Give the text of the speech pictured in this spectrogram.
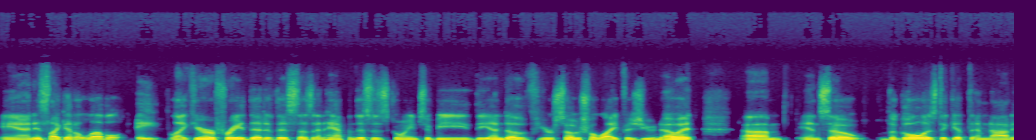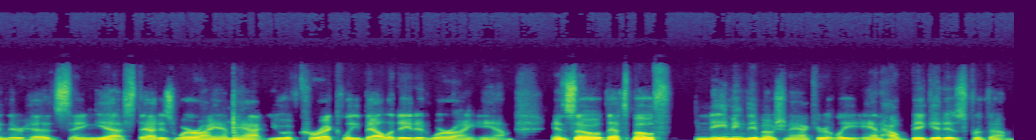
And it's like at a level eight like you're afraid that if this doesn't happen this is going to be the end of your social life as you know it. Um, and so the goal is to get them nodding their heads saying yes that is where i am at. You have correctly validated where i am. And so that's both naming the emotion accurately and how big it is for them.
